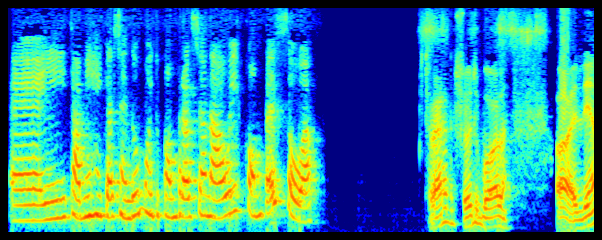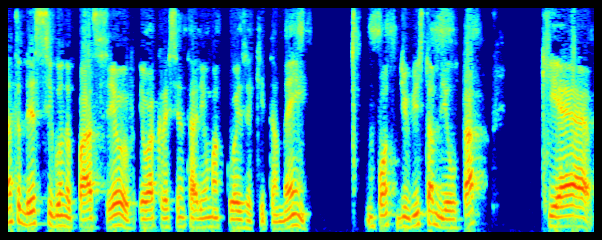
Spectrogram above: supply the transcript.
É, e está me enriquecendo muito como profissional e como pessoa. Claro, show de bola. Ó, dentro desse segundo passo eu, eu acrescentaria uma coisa aqui também, um ponto de vista meu, tá? Que é,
